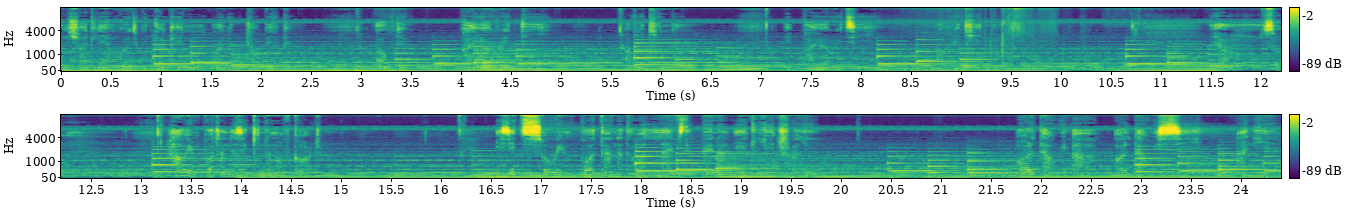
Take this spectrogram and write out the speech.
And shortly, I'm going to be talking on the topic of the priority of the kingdom. The priority of the kingdom. Yeah, so how important is the kingdom of God? Is it so important that our lives depend on it literally? all that we are, all that we see and hear,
